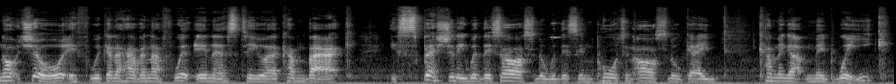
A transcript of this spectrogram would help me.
not sure if we're going to have enough in us to uh, come back, especially with this Arsenal, with this important Arsenal game coming up midweek.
